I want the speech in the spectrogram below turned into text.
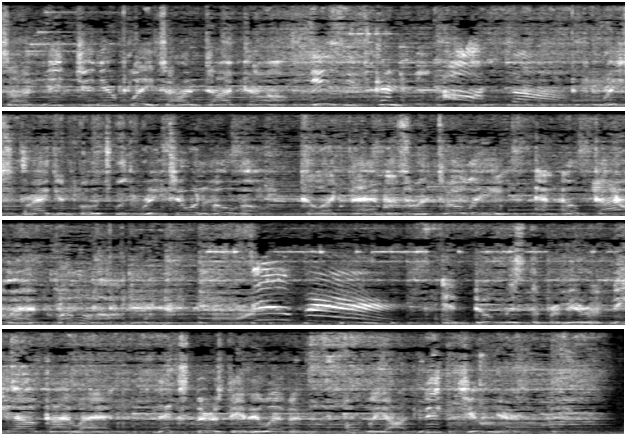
On NickJuniorPlaytime.com. This is gonna be awesome. Race dragon boats with Rintoo and Ho-Ho. Collect pandas with Tolee. And help Kai-lan Bubble Super! And don't miss the premiere of Nihao Kailan Next Thursday at 11. Only on Nick Jr.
